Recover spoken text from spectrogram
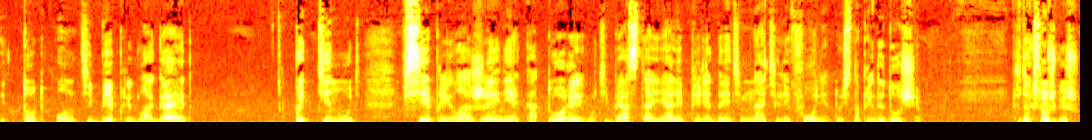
и тут он тебе предлагает подтянуть все приложения, которые у тебя стояли перед этим на телефоне, то есть на предыдущем. Ты так смотришь, говоришь,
